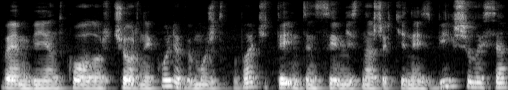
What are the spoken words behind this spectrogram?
в Ambient Color чорний колір, ви можете побачити, інтенсивність наших тіней збільшилася,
